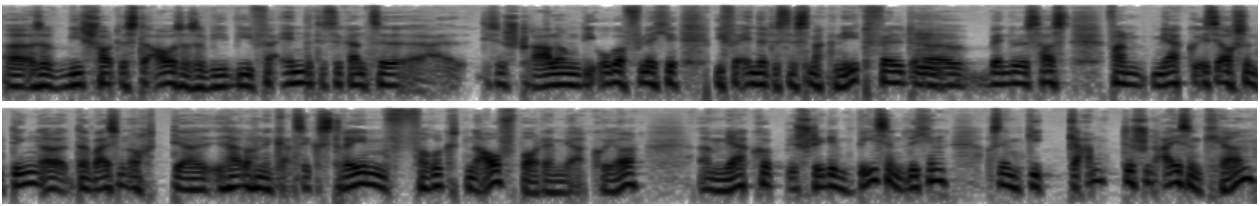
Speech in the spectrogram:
Äh, also wie schaut es da aus? Also wie, wie verändert diese ganze, äh, diese Strahlung die Oberfläche? Wie verändert es das Magnetfeld, äh, mhm. äh, wenn du das hast? Vor allem Merkur ist ja auch so ein Ding, äh, da weiß man auch, der hat auch einen ganz extrem verrückten Aufbau, der Merkur, ja. Äh, Merkur besteht im Wesentlichen aus einem gigantischen Eisenkern.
